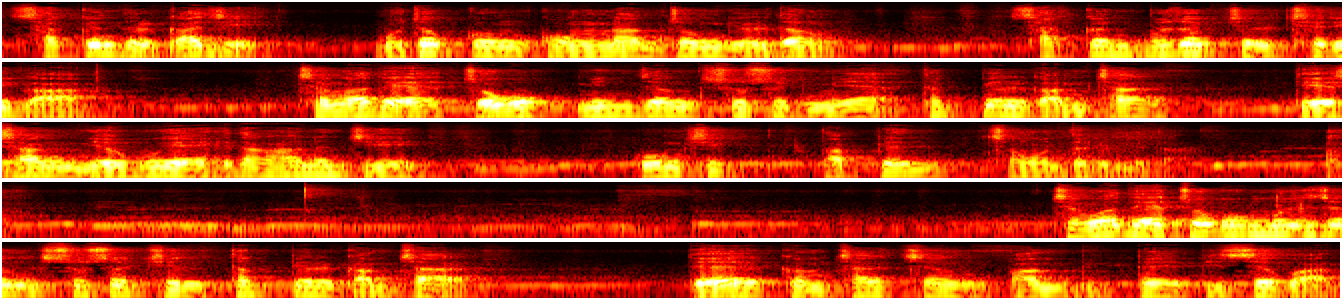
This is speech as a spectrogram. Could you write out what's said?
사건들까지 무조건 공람 종결 등 사건 무적절 처리가 청와대 조국 민정수석임의 특별감찰 대상 여부에 해당하는지 공식 답변 청원드립니다. 청와대 조국 민정수석실 특별감찰 대검찰청 반부패 비서관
